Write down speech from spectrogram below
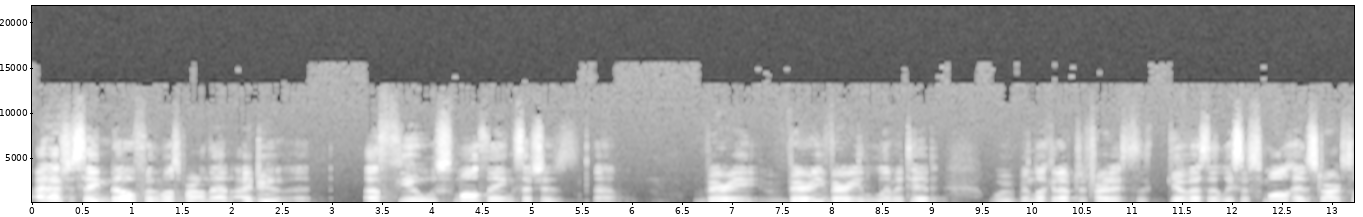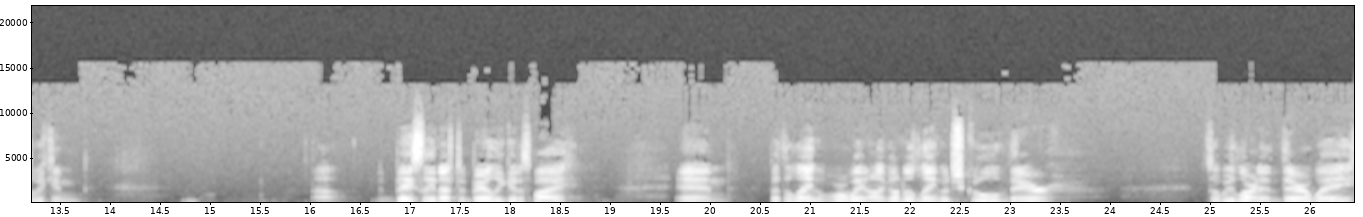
Like? I'd have to say no for the most part on that. I do uh, a few small things, such as um, very, very, very limited. We've been looking up to try to give us at least a small head start so we can, uh, basically enough to barely get us by. And but the language we're waiting on going to language school there, so we learn it their way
